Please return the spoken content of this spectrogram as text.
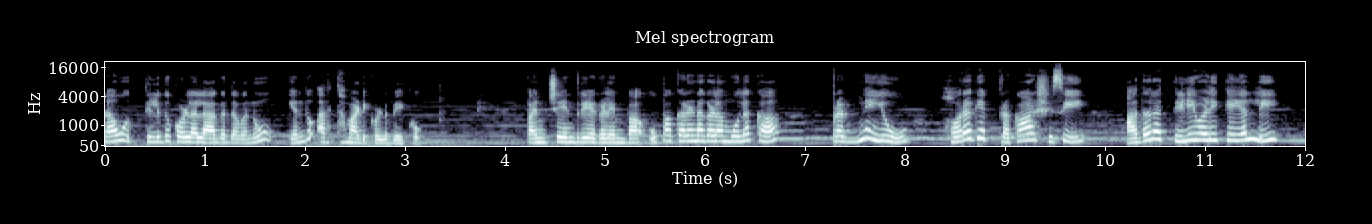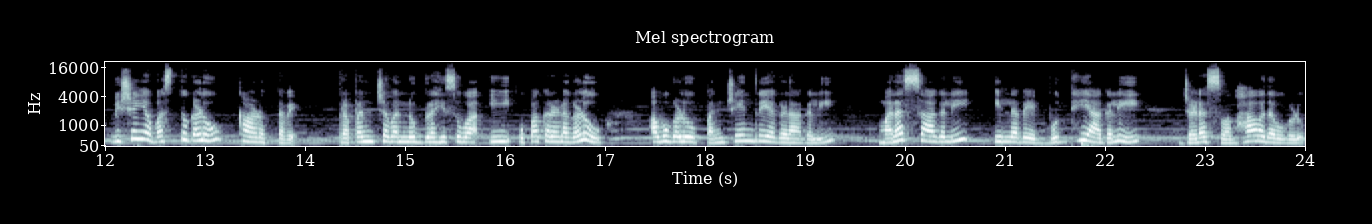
ನಾವು ತಿಳಿದುಕೊಳ್ಳಲಾಗದವನು ಎಂದು ಅರ್ಥ ಮಾಡಿಕೊಳ್ಳಬೇಕು. ಪಂಚೇಂದ್ರಿಯಗಳೆಂಬ ಉಪಕರಣಗಳ ಮೂಲಕ ಪ್ರಜ್ಞೆಯು ಹೊರಗೆ ಪ್ರಕಾಶಿಸಿ ಅದರ ತಿಳಿವಳಿಕೆಯಲ್ಲಿ ವಿಷಯ ವಸ್ತುಗಳು ಕಾಣುತ್ತವೆ. ಪ್ರಪಂಚವನ್ನು ಗ್ರಹಿಸುವ ಈ ಉಪಕರಣಗಳು ಅವುಗಳು ಪಂಚೇಂದ್ರಿಯಗಳಾಗಲಿ ಮನಸ್ಸಾಗಲಿ ಇಲ್ಲವೇ ಬುದ್ಧಿಯಾಗಲಿ ಜಡ ಸ್ವಭಾವದವುಗಳು.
